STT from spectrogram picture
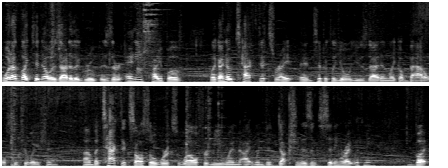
what I'd like to know is out of the group, is there any type of like I know tactics, right? And typically you'll use that in like a battle situation. Um, but tactics also works well for me when I when deduction isn't sitting right with me. But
